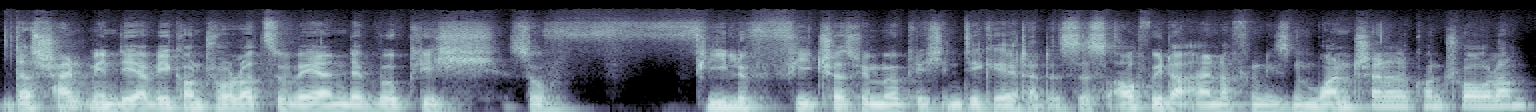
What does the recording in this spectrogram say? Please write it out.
das scheint mir ein DAW-Controller zu werden, der wirklich so viele Features wie möglich integriert hat. Es ist auch wieder einer von diesen One-Channel-Controllern,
